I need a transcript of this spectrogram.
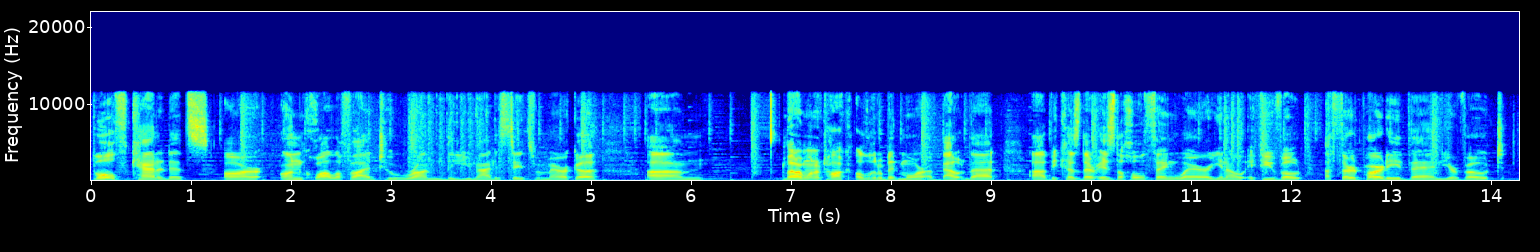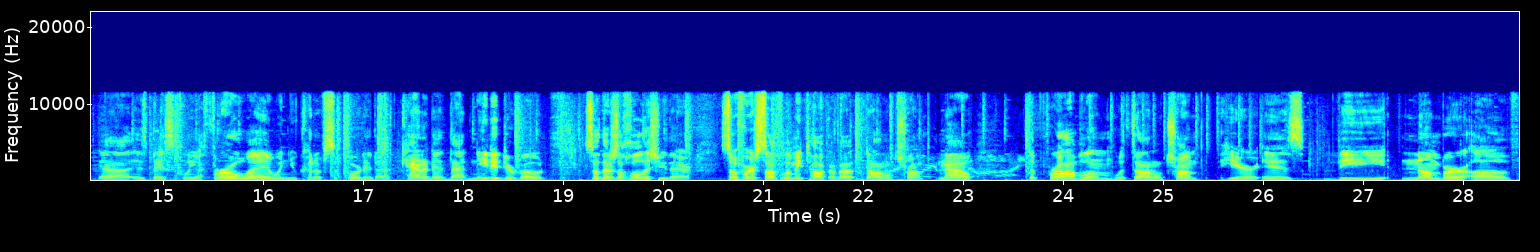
Both candidates are unqualified to run the United States of America. Um, but I want to talk a little bit more about that uh, because there is the whole thing where, you know, if you vote a third party, then your vote uh, is basically a throwaway when you could have supported a candidate that needed your vote. So there's a whole issue there. So first off, let me talk about Donald Trump. Now, the problem with Donald Trump here is the number of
